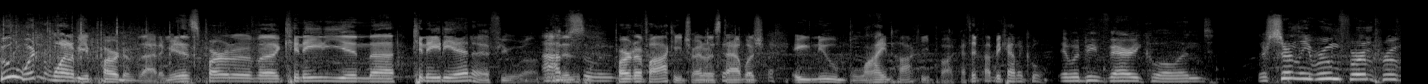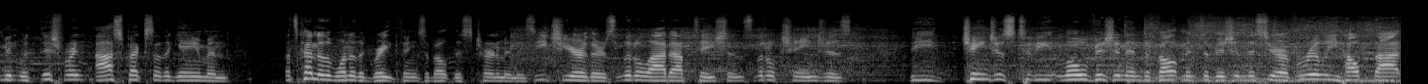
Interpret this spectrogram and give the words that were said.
who wouldn't want to be part of that? I mean it's part of uh, Canadian uh, Canadiana, if you will. I mean, it's Absolutely. part of hockey. Try to establish a new blind hockey puck. I think that'd be kind of cool. It would be very cool, and there's certainly room for improvement with different aspects of the game. And That's kind of the, one of the great things about this tournament is each year there's little adaptations, little changes. The changes to the low vision and development division this year have really helped that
